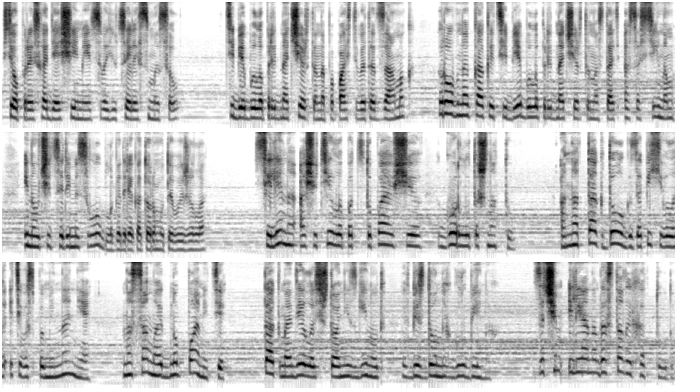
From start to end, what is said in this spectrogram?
Все происходящее имеет свою цель и смысл. Тебе было предначертано попасть в этот замок, ровно как и тебе было предначертано стать ассасином и научиться ремеслу, благодаря которому ты выжила. Селена ощутила подступающую к горлу тошноту. Она так долго запихивала эти воспоминания на самое дно памяти, так надеялась, что они сгинут в бездонных глубинах. Зачем Ильяна достала их оттуда?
